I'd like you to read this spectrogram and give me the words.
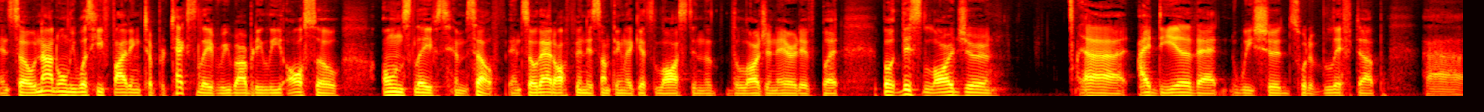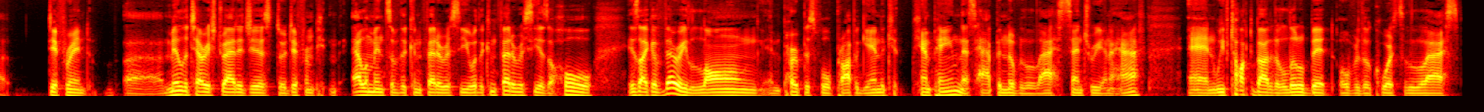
And so not only was he fighting to protect slavery, Robert E. Lee also owned slaves himself. And so that often is something that gets lost in the, the larger narrative. But but this larger uh, idea that we should sort of lift up uh, different uh, military strategists or different p- elements of the Confederacy or the Confederacy as a whole is like a very long and purposeful propaganda ca- campaign that's happened over the last century and a half. And we've talked about it a little bit over the course of the last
